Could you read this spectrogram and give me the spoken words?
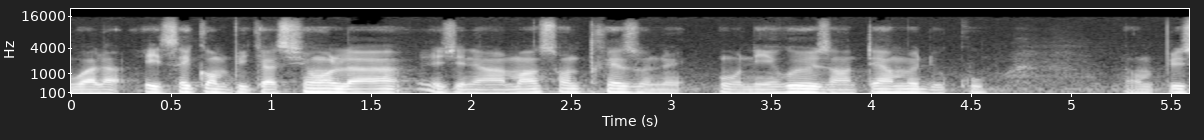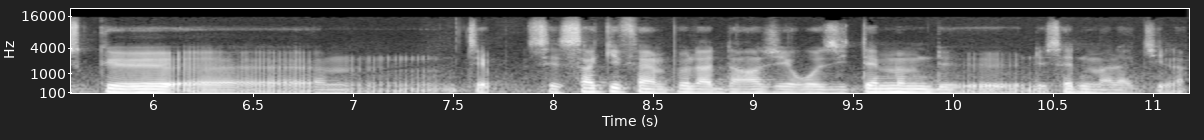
voilà. Et ces complications-là, généralement, sont très onéreuses en termes de coûts. Donc, puisque euh, c'est ça qui fait un peu la dangerosité même de, cette maladie-là,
